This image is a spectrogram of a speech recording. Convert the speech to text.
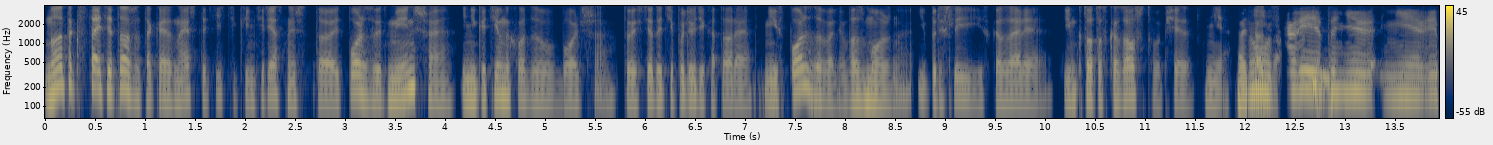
Но это, кстати, тоже такая, знаешь, статистика интересная, что используют меньше и негативных отзывов больше. То есть это типа люди, которые не использовали, возможно, и пришли и сказали, им кто-то сказал, что вообще нет. Ну, скорее это не, не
